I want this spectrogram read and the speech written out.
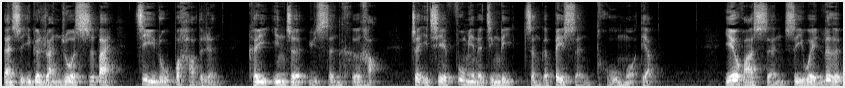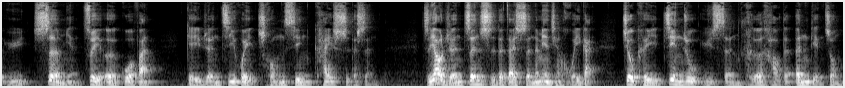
但是一个软弱、失败、记录不好的人，可以因着与神和好，这一切负面的经历，整个被神涂抹掉。耶和华神是一位乐于赦免罪恶过犯，给人机会重新开始的神。只要人真实的在神的面前悔改，就可以进入与神和好的恩典中。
